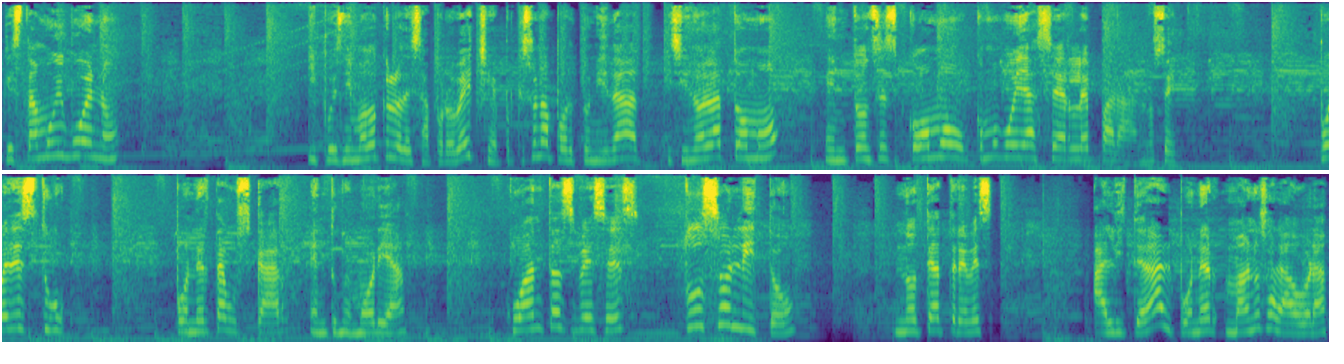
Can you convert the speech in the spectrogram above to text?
que está muy bueno y pues ni modo que lo desaproveche, porque es una oportunidad y si no la tomo, entonces ¿cómo, cómo voy a hacerle para, no sé, puedes tú ponerte a buscar en tu memoria cuántas veces tú solito no te atreves a literal poner manos a la obra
